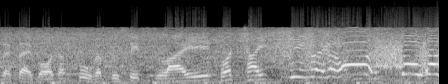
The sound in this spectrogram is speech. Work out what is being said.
อยู่ใกล้ๆบอลทั้งคู่ครับดูสิตไหลทวดชัยยิงเลยครับโอ้ยตุงตะ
